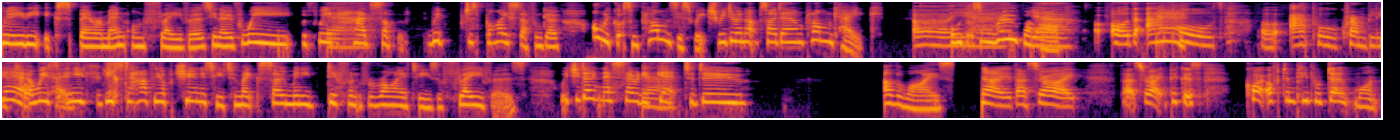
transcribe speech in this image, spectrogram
really experiment on flavors you know if we if we'd Yeah. had some we'd just buy stuff and go oh we've got some plums this week should we do an upside down plum cake oh, oh, we've got some rhubarb. Yeah. Oh, the Yeah. apples. Oh, apple crumbly. yeah and we and you used to have the opportunity to make so many different varieties of flavors which you don't necessarily Yeah. get to do otherwise No, that's right. That's right. Because quite often people don't want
